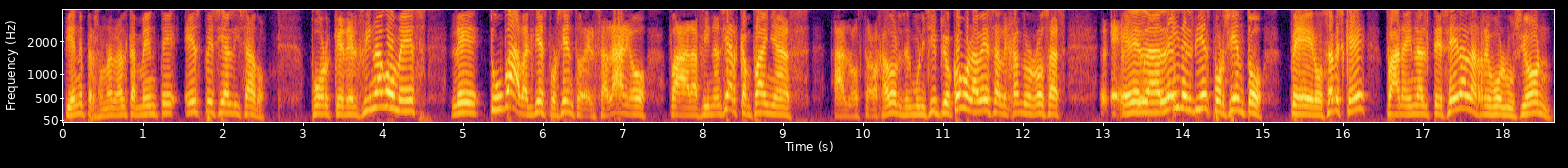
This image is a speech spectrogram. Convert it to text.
tiene personal altamente especializado. Porque Delfina Gómez le tumbaba el 10% del salario para financiar campañas a los trabajadores del municipio. ¿Cómo la ves, Alejandro Rosas? Eh, la ley del 10%, pero ¿sabes qué? Para enaltecer a la revolución,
